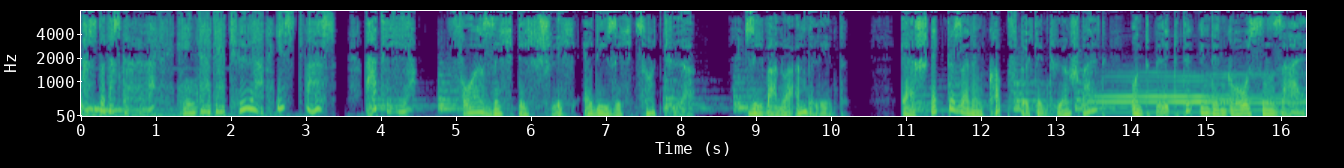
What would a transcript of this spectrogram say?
Hast du das gehört? Hinter der Tür ist was. Warte hier. Vorsichtig schlich Eddie sich zur Tür. Sie war nur angelehnt. Er steckte seinen Kopf durch den Türspalt und blickte in den großen Saal.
